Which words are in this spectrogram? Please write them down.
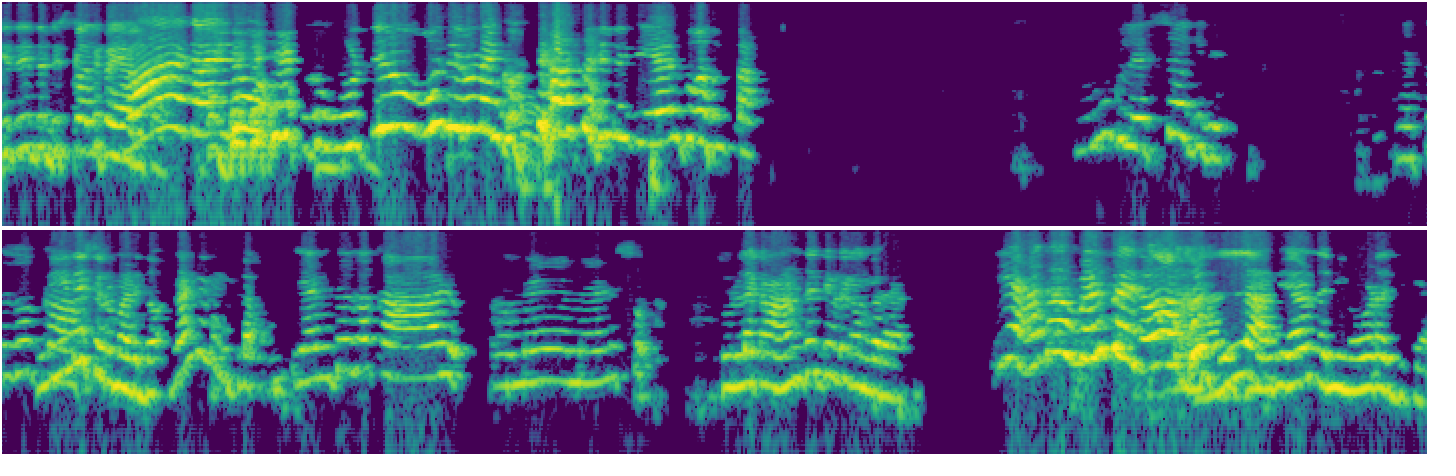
ಇದು ಇದು ಡಿಸ್ಕ್ವಾಲಿಫೈ ಮುಟ್ಟಿರೋ ಮೂತಿರೋ ನಂಗೆ ಗೊತ್ತೇ ಆಗ್ತಾ ಇಲ್ಲ ಇದು ಏನು ಅಂತ. ಮೂಗು ಲೆಸ್ ಆಗಿದೆ ಎಂತದೋ ಕಾ- ನೀನೇ ಶುರು ಮಾಡಿದ್ದು. ನಂಗೆ ಎಂತದೋ ಕಾಳು. ಮೆಣಸು. ಸುಳ್ಳೆ ಕಾಣ್ತೈತಿ ಹಂಗಾರೆ ಏ ಇದು. ಅಲ್ಲ ಅದು ಹೇಳ್ದೆ ನೀನ್ ನೋಡೋದಕ್ಕೆ.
